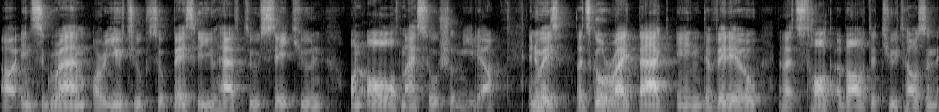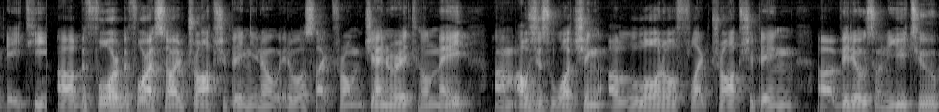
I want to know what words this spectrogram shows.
uh, Instagram, or YouTube. So basically you have to stay tuned on all of my social media. Anyways, let's go right back in the video and let's talk about the 2018. Uh, before before I started dropshipping, you know, it was like from January till May. Um, I was just watching a lot of like dropshipping uh, videos on YouTube.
